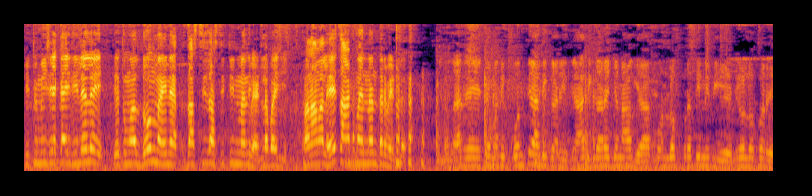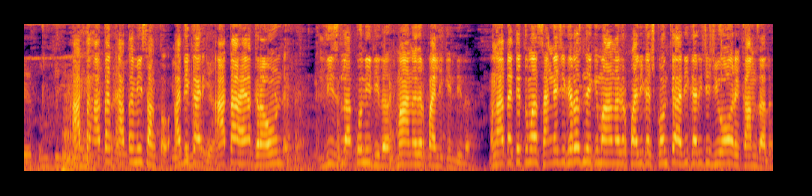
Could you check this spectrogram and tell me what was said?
की तुम्ही जे काही दिलेलं आहे ते तुम्हाला दोन महिन्यात जास्तीत जास्त तीन महिने भेटलं पाहिजे. पण आम्हाला हेच आठ महिन्यानंतर भेटलं. मग आता याच्यामध्ये कोणते अधिकारी त्या अधिकाऱ्याचे नाव घ्या. कोण लोकप्रतिनिधी आहे डेव्हलपर आहे तुमची जी आता आता आता मी सांगतो. अधिकारी आता ह्या ग्राउंड लीजला कोणी दिलं? महानगरपालिकेने दिलं. मग आता ते तुम्हाला सांगायची गरज नाही की महानगरपालिकेच्या कोणत्या अधिकारीच्या जीवावर हे काम झालं.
